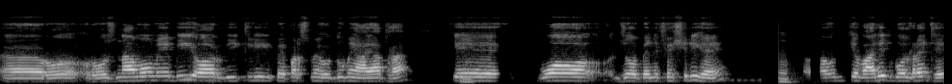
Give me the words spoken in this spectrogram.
रो, रोजनामों में भी और वीकली पेपर्स में उर्दू में आया था कि हम्म। वो जो बेनिफिशरी है हम्म। उनके वालिद बोल रहे थे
